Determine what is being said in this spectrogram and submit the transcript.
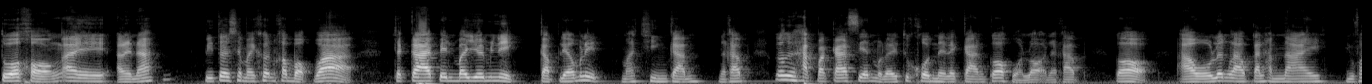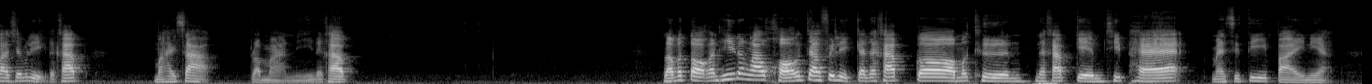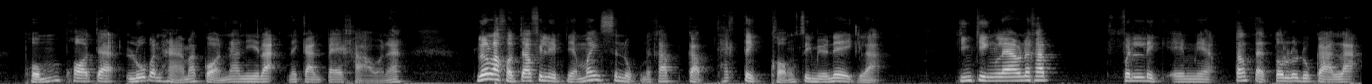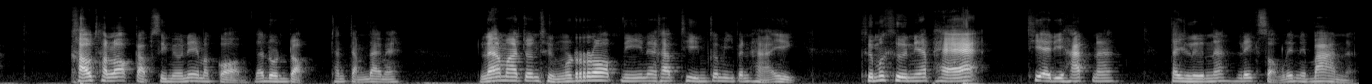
ตัวของไออะไรนะปีเตอร์ชไมเคิลเขาบอกว่าจะกลายเป็นไบเยิร์นมิวนิกกับเรอัลมาดริดมาชิงกันนะครับ ก็คือหักปากกาเซียนหมดเลยทุกคนในรายการก็หัวเราะนะครับ ก็เอาเรื่องราวการทำนายยูฟาแชมเปี้ยนลีกนะครับ มาให้ทราบประมาณนี้นะครับ เรามาต่อกันที่เรื่องราวของเจาเฟลิกซ์กันนะครับ ก็เมื่อคืนนะครับ เกมที่แพ้แมนซิตี้ไปเนี่ย ผมพอจะรู้ปัญหามาก่อนหน้านี้ละในการแปลข่าวนะ เรื่องราวของเจาเฟลิกซ์เนี่ยไม่สนุกนะครับกับแท็กติกของซิเมโอเน่อีกละ จริงๆแล้วนะครับเฟลิกซ์เองเนี่ยตั้งแต่ต้นฤดูกาลละ เขาทะเลาะกับซิเมโอเน่มาก่อนและโดน drop ท่านจำได้ไหมแล้วมาจนถึงรอบนี้นะครับ ทีมก็มีปัญหาอีก คือเมื่อคืนนี้แพ้ที่เอติฮัดนะ แต่ลืมนะ leg สองเล่นในบ้านนะ่ะ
